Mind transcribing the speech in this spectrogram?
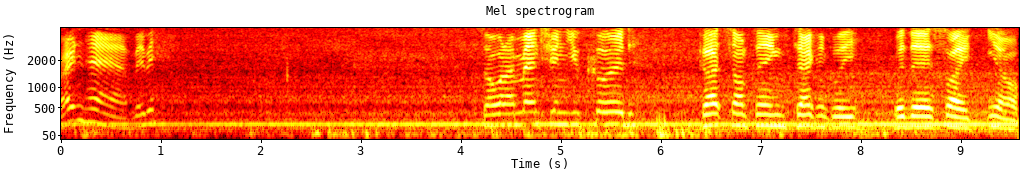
Right in half, baby. So when I mentioned you could cut something technically with this, like, you know,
